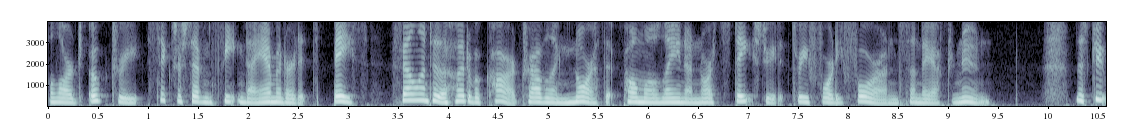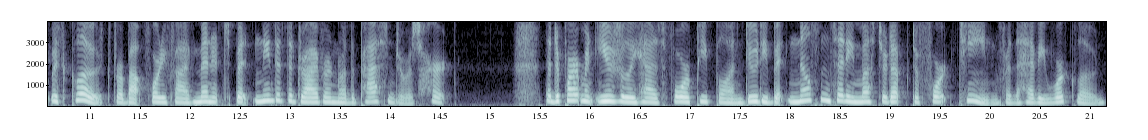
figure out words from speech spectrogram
A large oak tree, six or seven feet in diameter at its base, fell onto the hood of a car traveling north at Pomo Lane on North State Street at 344 on Sunday afternoon. The street was closed for about 45 minutes, but neither the driver nor the passenger was hurt. The department usually has four people on duty, but Nelson said he mustered up to 14 for the heavy workload.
